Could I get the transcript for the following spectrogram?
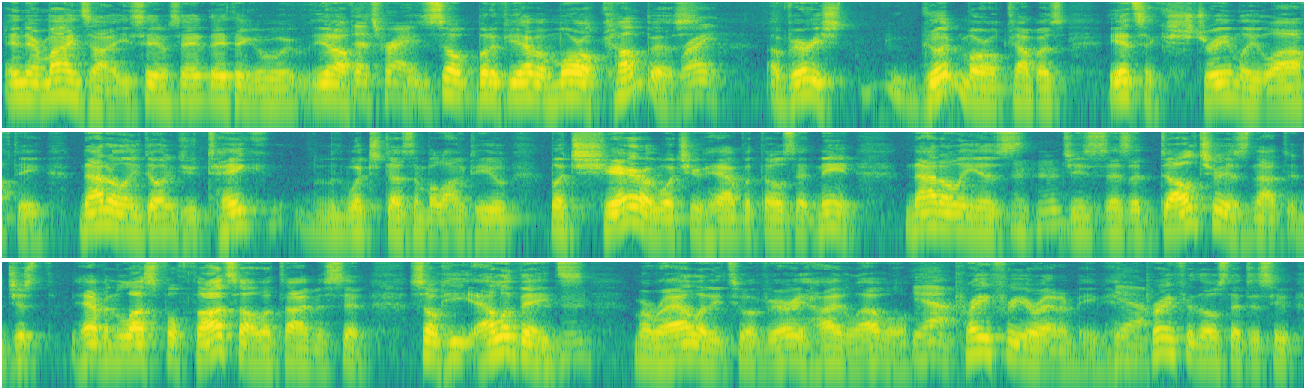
in their mind's eye. You see what I'm saying? They think you know. That's right. So, but if you have a moral compass, Right. a very good moral compass, it's extremely lofty. Not only don't you take which doesn't belong to you, but share what you have with those that need. Not only is Mm-hmm. Jesus says adultery is not just having lustful thoughts all the time is sin. So he elevates morality to a very high level. Mm-hmm. Yeah. Pray for your enemy. Yeah. Pray for those that deceive.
